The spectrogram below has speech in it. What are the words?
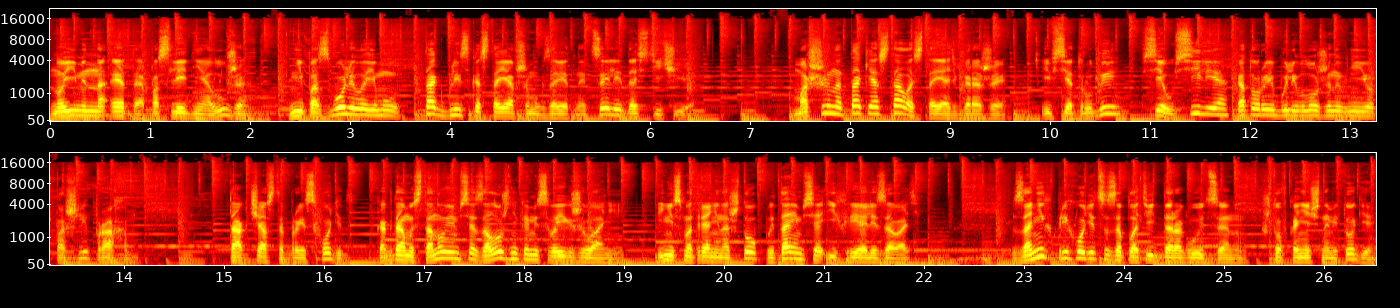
Но именно эта последняя лужа не позволила ему, так близко стоявшему к заветной цели, достичь ее. Машина так и осталась стоять в гараже, и все труды, все усилия, которые были вложены в нее, пошли прахом. Так часто происходит, когда мы становимся заложниками своих желаний – и, несмотря ни на что, пытаемся их реализовать. За них приходится заплатить дорогую цену, что в конечном итоге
